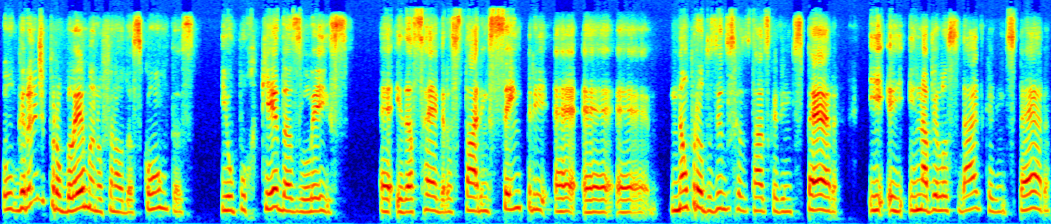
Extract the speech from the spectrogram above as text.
o grande problema, no final das contas, e o porquê das leis é, e das regras estarem sempre é, é, é, não produzindo os resultados que a gente espera e, e, e na velocidade que a gente espera,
